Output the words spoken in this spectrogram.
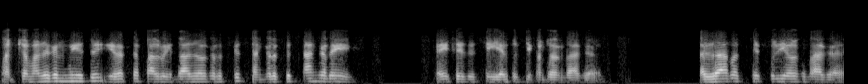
மற்ற மனிதர்கள் மீது இறக்க பார்வை இல்லாதவர்களுக்கு தங்களுக்கு தாங்களே கை செய்தத்தை ஏற்படுத்திக் கொண்டவர்களாக பரிதாபத்திற்குரியவர்களாக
